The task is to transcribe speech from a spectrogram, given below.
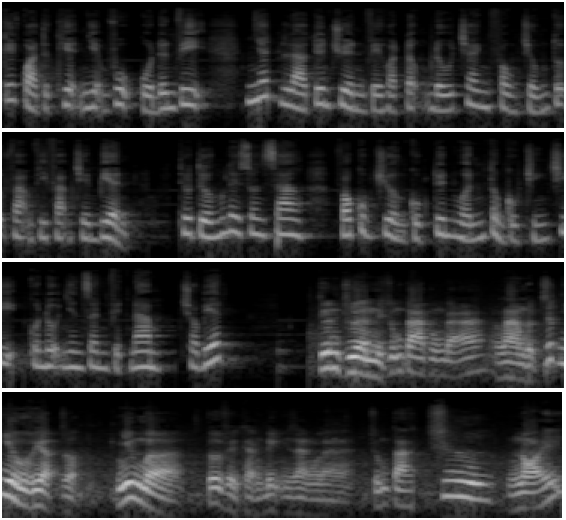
kết quả thực hiện nhiệm vụ của đơn vị, nhất là tuyên truyền về hoạt động đấu tranh phòng chống tội phạm vi phạm trên biển. Thiếu tướng Lê Xuân Sang, Phó Cục trưởng Cục Tuyên huấn Tổng cục Chính trị Quân đội Nhân dân Việt Nam cho biết, Tuyên truyền thì chúng ta cũng đã làm được rất nhiều việc rồi. Nhưng mà tôi phải khẳng định rằng là chúng ta chưa nói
